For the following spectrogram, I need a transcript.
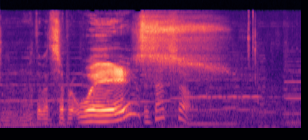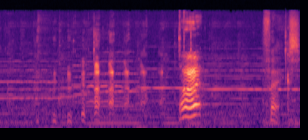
Hmm, They went separate ways. Is that so? Alright. Thanks.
